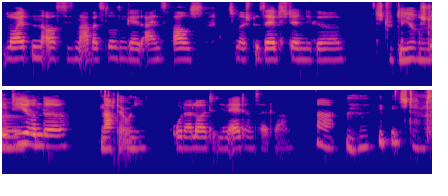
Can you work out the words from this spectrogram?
Leuten aus diesem Arbeitslosengeld 1 raus. Zum Beispiel Selbstständige, Studierende. Studierende. Nach der Uni. Oder Leute, die in Elternzeit waren. Ah, mhm. stimmt.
